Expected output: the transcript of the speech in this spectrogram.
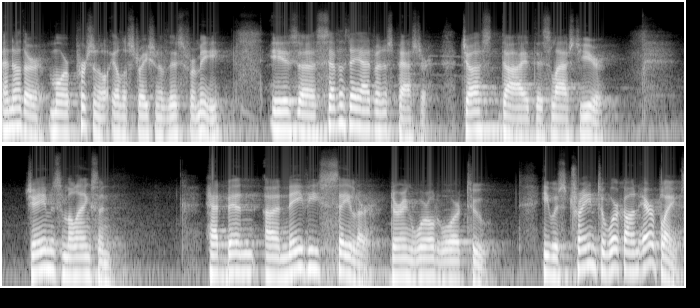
Another more personal illustration of this for me is a Seventh day Adventist pastor, just died this last year. James Melanson had been a Navy sailor during World War II. He was trained to work on airplanes,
